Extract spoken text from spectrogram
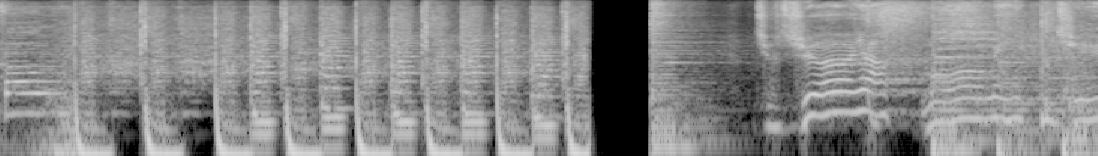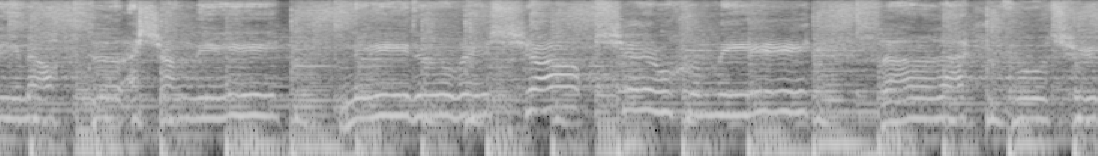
风。就这样莫名其妙的爱上你，你的微笑陷入昏迷，翻来覆去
